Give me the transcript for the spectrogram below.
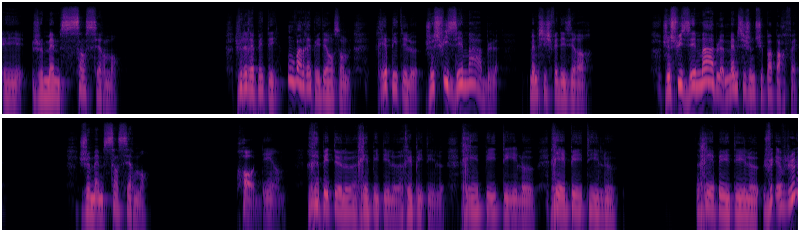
«et je m'aime sincèrement». Je vais le répéter, on va le répéter ensemble. Répétez-le: «Je suis aimable, même si je fais des erreurs. Je suis aimable, même si je ne suis pas parfait. Je m'aime sincèrement». Oh damn! Répétez-le, répétez-le, répétez-le, répétez-le, répétez-le. Répétez-le. Je je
